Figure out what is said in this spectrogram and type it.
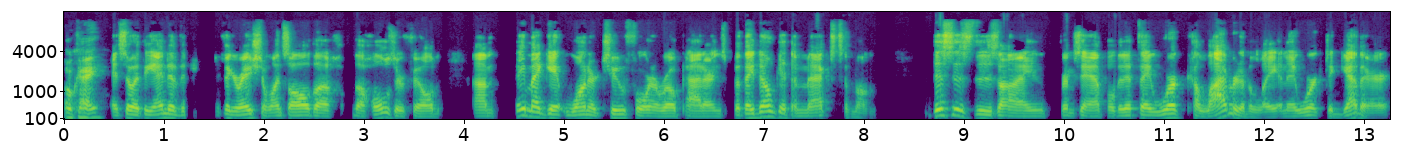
Okay. And so at the end of the configuration, once all the the holes are filled, um, they might get one or two four in a row patterns, but they don't get the maximum. This is designed, for example, that if they work collaboratively and they work together,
